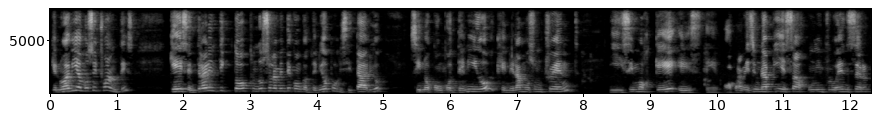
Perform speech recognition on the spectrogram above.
que no habíamos hecho antes, que es entrar en TikTok no solamente con contenido publicitario, sino con contenido, generamos un trend y hicimos que este, a través de una pieza un influencer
